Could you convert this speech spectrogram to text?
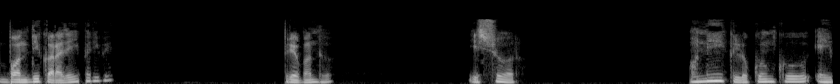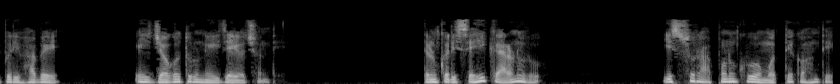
ବନ୍ଦୀ କରାଯାଇପାରିବେ? ପ୍ରିୟ ବନ୍ଧୁ ଈଶ୍ୱର ଅନେକ ଲୋକଙ୍କୁ ଏହିପରି ଭାବେ ଏହି ଜଗତରୁ ନେଇଯାଇଅଛନ୍ତି ତେଣୁକରି ସେହି କାରଣରୁ ଈଶ୍ୱର ଆପଣଙ୍କୁ ଓ ମୋତେ କହନ୍ତି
